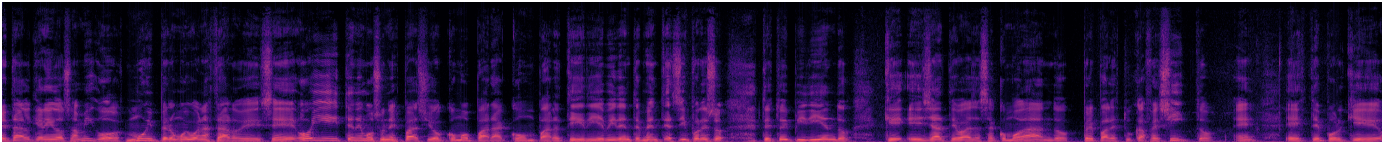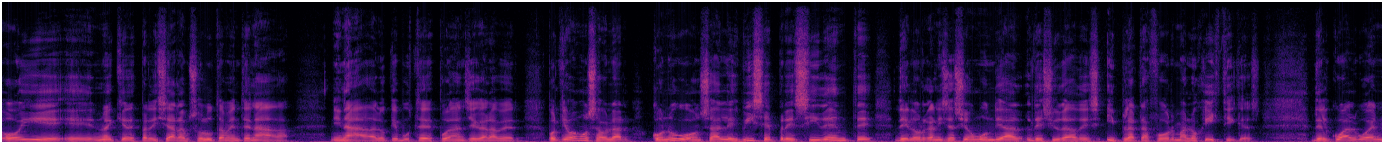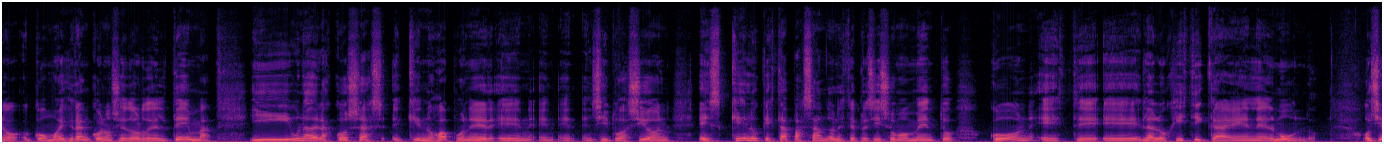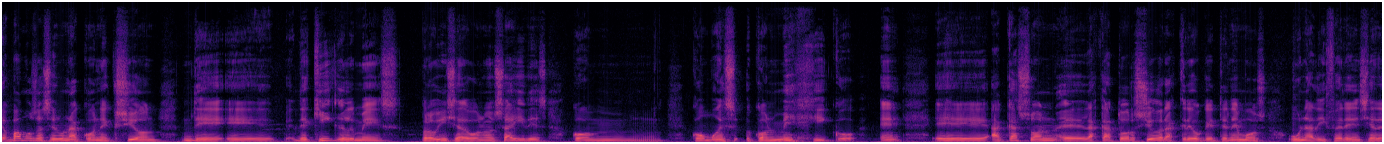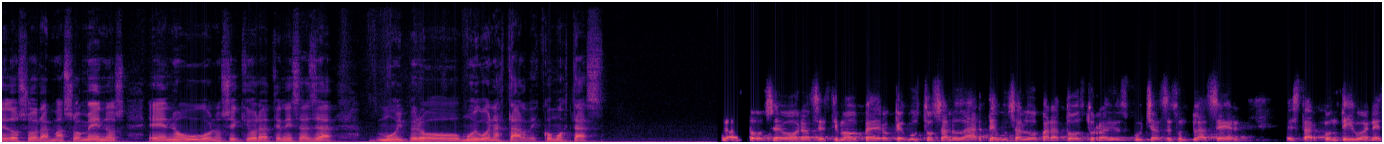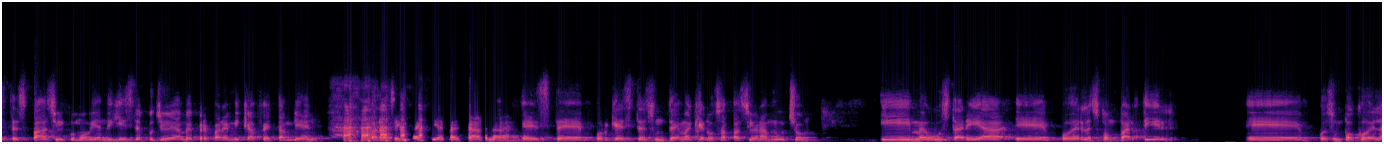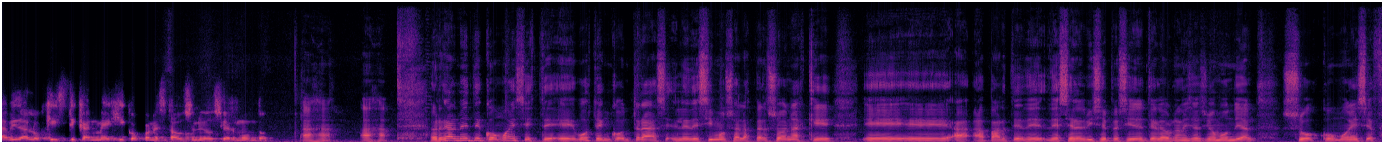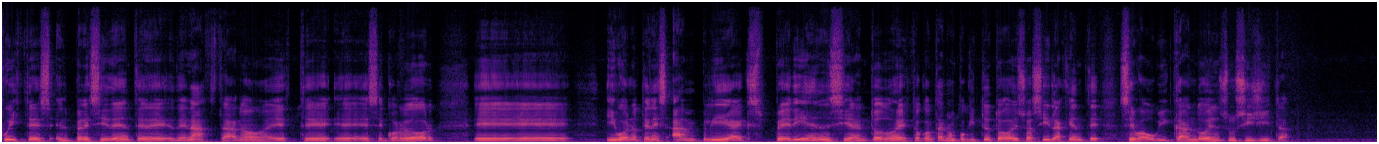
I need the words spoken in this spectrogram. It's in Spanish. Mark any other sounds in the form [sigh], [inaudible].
¿Qué tal, queridos amigos? Muy, pero muy buenas tardes. ¿eh? Hoy tenemos un espacio como para compartir y evidentemente así por eso te estoy pidiendo que eh, ya te vayas acomodando, prepares tu cafecito, ¿eh? este, porque hoy no hay que desperdiciar absolutamente nada ni nada lo que ustedes puedan llegar a ver, porque vamos a hablar con Hugo González, vicepresidente de la Organización Mundial de Ciudades y Plataformas Logísticas, del cual, bueno, como es gran conocedor del tema, y una de las cosas que nos va a poner en, situación es qué es lo que está pasando en este preciso momento con este, eh, la logística en el mundo. O sea, vamos a hacer una conexión de, eh, de Quilmes provincia de Buenos Aires con, como es, con México. ¿eh? Eh, acá son eh, las 14 horas, creo que tenemos una diferencia de dos horas más o menos. No, Hugo, no sé qué hora tenés allá. Muy, pero muy buenas tardes. ¿Cómo estás? Las 12 horas, estimado Pedro, qué gusto saludarte. Un saludo para todos tus radioescuchas. Es un placer estar contigo en este espacio. Y como bien dijiste, pues yo ya me preparé mi café también para seguir [laughs] aquí en la charla, este, porque este es un tema que nos apasiona mucho y me gustaría eh, poderles compartir eh, pues un poco de la vida logística en México con Estados Unidos y el mundo. Ajá. Ajá. Realmente como es, este, eh, vos te encontrás, le decimos a las personas que eh, eh, aparte de, ser el vicepresidente de la Organización Mundial, sos como es, fuiste el presidente de, NAFTA, ¿no? Este, ese corredor. y bueno, tenés amplia experiencia en todo esto. Contanos un poquito de todo eso, así la gente se va ubicando en su sillita.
